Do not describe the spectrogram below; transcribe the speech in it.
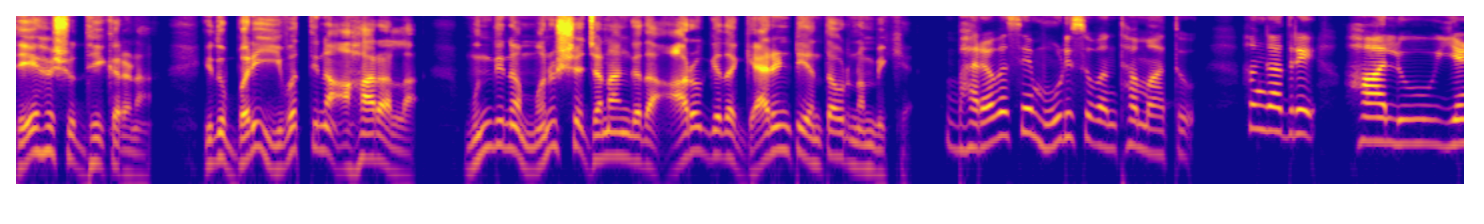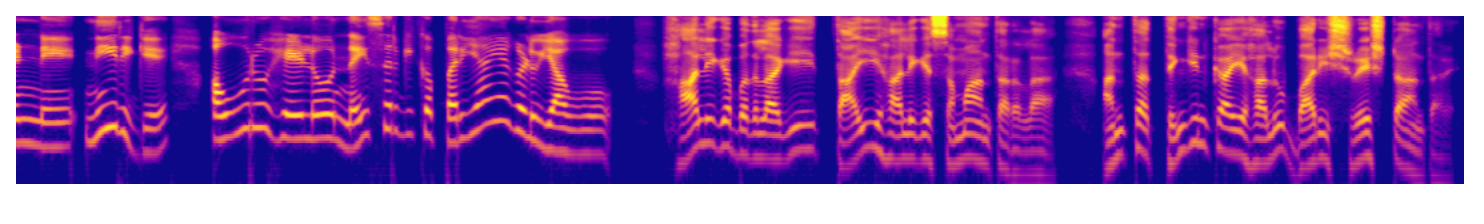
ದೇಹ ಶುದ್ಧೀಕರಣ. ಇದು ಬರೀ ಇವತ್ತಿನ ಆಹಾರ ಅಲ್ಲ ಮುಂದಿನ ಮನುಷ್ಯ ಜನಾಂಗದ ಆರೋಗ್ಯದ ಗ್ಯಾರಂಟಿ ಅಂತ ಅವ್ರ ನಂಬಿಕೆ. ಭರವಸೆ ಮೂಡಿಸುವಂಥ ಮಾತು. ಹಂಗಾದ್ರೆ ಹಾಲು ಎಣ್ಣೆ ನೀರಿಗೆ ಅವರು ಹೇಳೋ ನೈಸರ್ಗಿಕ ಪರ್ಯಾಯಗಳು ಯಾವುವು? ಹಾಲಿಗೆ ಬದಲಾಗಿ ತಾಯಿ ಹಾಲಿಗೆ ಸಮ ಅಂತಾರಲ್ಲ ಅಂಥ ತೆಂಗಿನಕಾಯಿ ಹಾಲು ಬಾರಿ ಶ್ರೇಷ್ಠ ಅಂತಾರೆ.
